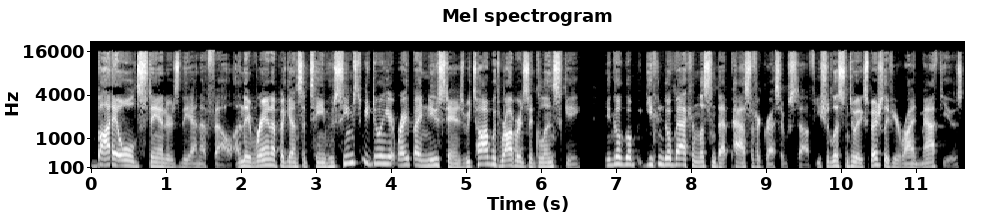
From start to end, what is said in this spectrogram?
by old standards of the NFL. And they ran up against a team who seems to be doing it right by new standards. We talked with Robert Zeglinski. You can go, go you can go back and listen to that passive aggressive stuff. You should listen to it, especially if you're Ryan Matthews,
